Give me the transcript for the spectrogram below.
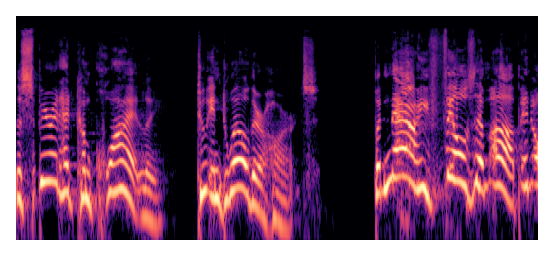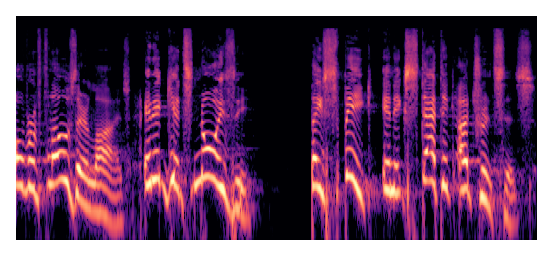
the Spirit had come quietly to indwell their hearts. But now he fills them up and overflows their lives, and it gets noisy. They speak in ecstatic utterances.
